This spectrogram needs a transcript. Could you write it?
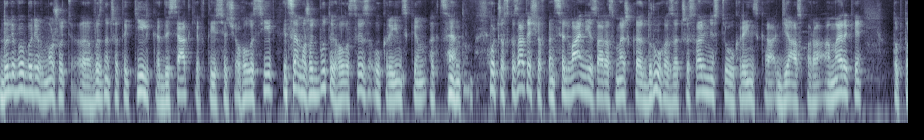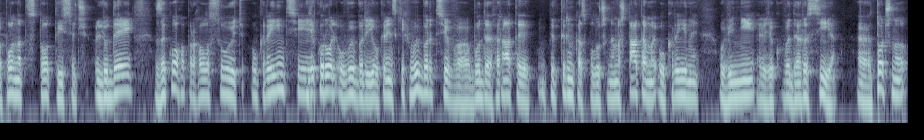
Долі виборів можуть е, визначити кілька десятків тисяч голосів, і це можуть бути голоси з українським акцентом. Хочу сказати, що в Пенсильванії зараз мешкає друга за чисельністю українська діаспора Америки тобто понад 100 тисяч людей, за кого проголосують українці. Яку роль у виборі українських виборців е, буде грати підтримка Сполученими Штатами України у війні, е, яку веде Росія? Е, Точно,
